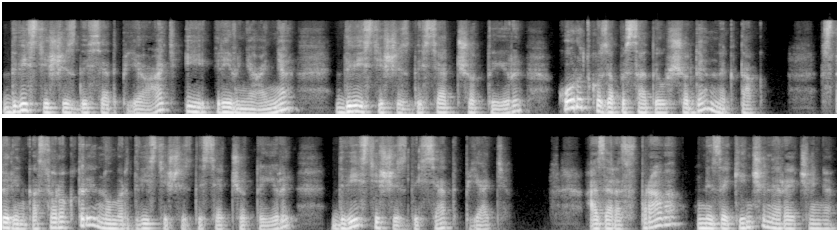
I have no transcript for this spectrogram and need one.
265 і рівняння 264. Коротко записати у щоденник так. Сторінка 43, номер 264, 265. А зараз вправа незакінчене речення.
